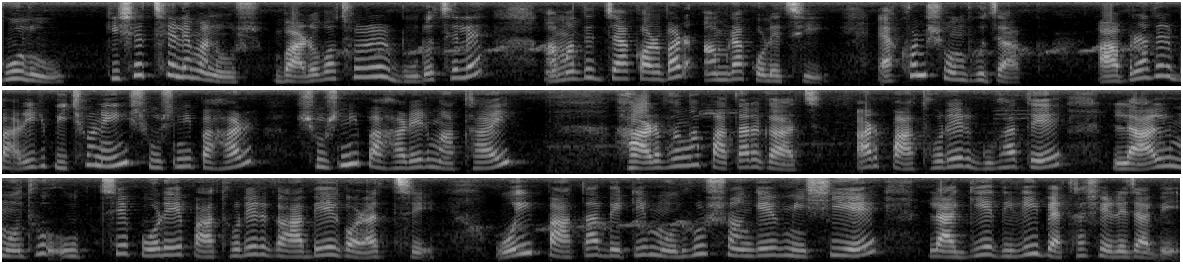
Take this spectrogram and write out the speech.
গুরু, কিসের ছেলে মানুষ? বারো বছরের বুড়ো ছেলে, আমাদের যা করবার আমরা করেছি। এখন শম্ভু যাক। আপনাদের বাড়ির পিছনেই শুশনি পাহাড়। শুশনি পাহাড়ের মাথায় হাড়ভাঙা পাতার গাছ আর পাথরের গুহাতে লাল মধু উপচে পড়ে পাথরের গা বেয়ে গড়াচ্ছে। ওই পাতা বেটে মধুর সঙ্গে মিশিয়ে লাগিয়ে দিলেই ব্যথা সেরে যাবে।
